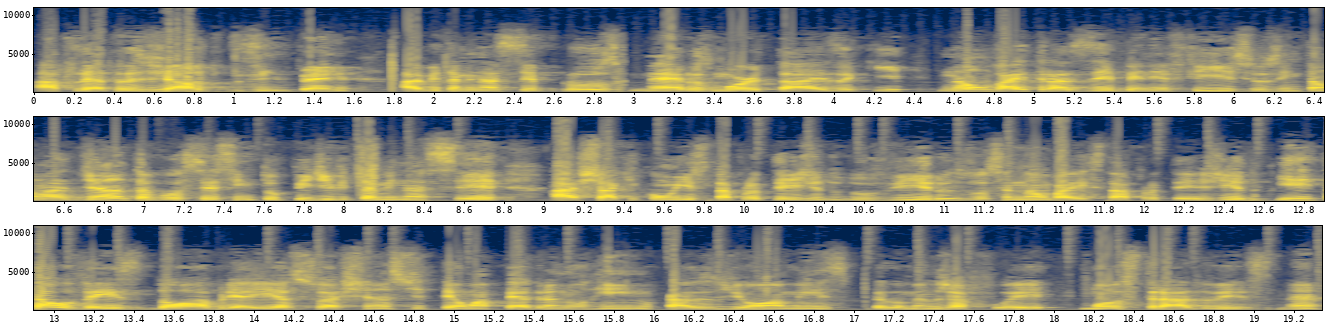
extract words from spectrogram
atletas de alto desempenho, a vitamina C para os meros mortais aqui não vai trazer benefícios. Então não adianta você se entupir de vitamina C, achar que com isso está protegido do vírus, você não vai estar protegido e talvez dobre aí a sua chance de ter uma pedra no rim. No caso de homens, pelo menos já foi mostrado isso, né?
